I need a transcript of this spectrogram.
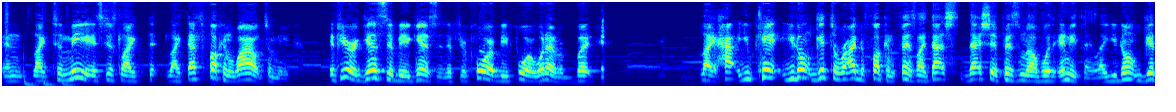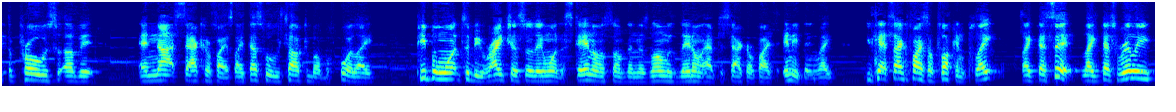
And like to me, it's just like th- like that's fucking wild to me. If you're against it, be against it. If you're for it, be for it. Whatever. But like how you can't you don't get to ride the fucking fence. Like that's that shit pisses me off with anything. Like you don't get the pros of it and not sacrifice. Like that's what we talked about before. Like people want to be righteous or they want to stand on something as long as they don't have to sacrifice anything. Like you can't sacrifice a fucking plate. Like that's it. Like that's really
